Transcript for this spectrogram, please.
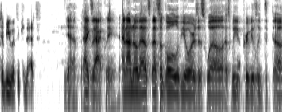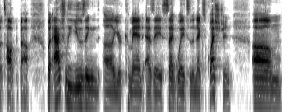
to be with the cadets yeah exactly and i know that's that's a goal of yours as well as we previously uh, talked about but actually using uh, your command as a segue to the next question um,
